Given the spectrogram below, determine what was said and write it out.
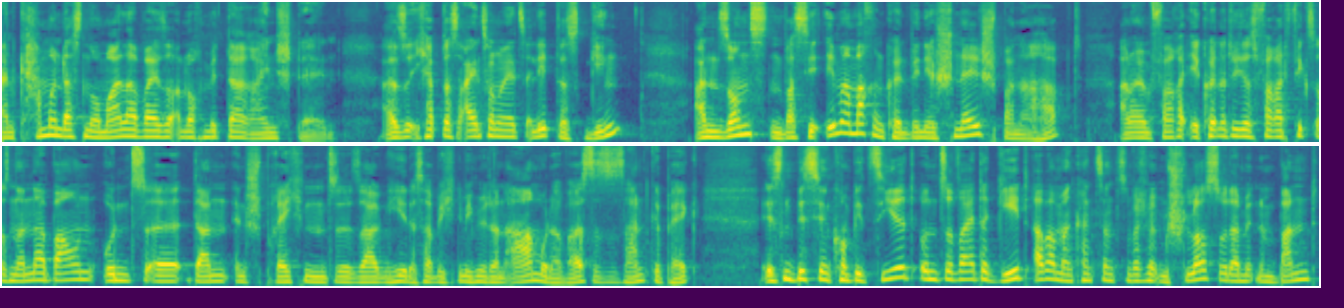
dann kann man das normalerweise auch noch mit da reinstellen. Also ich habe das ein, zwei Mal jetzt erlebt, das ging. Ansonsten, was ihr immer machen könnt, wenn ihr Schnellspanner habt an eurem Fahrrad, ihr könnt natürlich das Fahrrad fix auseinanderbauen und äh, dann entsprechend äh, sagen, hier, das habe ich nämlich mit einem Arm oder was, das ist Handgepäck. Ist ein bisschen kompliziert und so weiter, geht aber, man kann es dann zum Beispiel mit einem Schloss oder mit einem Band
